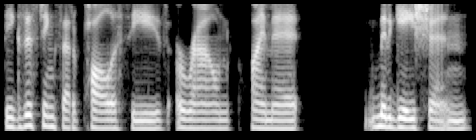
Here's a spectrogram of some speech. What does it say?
the existing set of policies around climate mitigation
